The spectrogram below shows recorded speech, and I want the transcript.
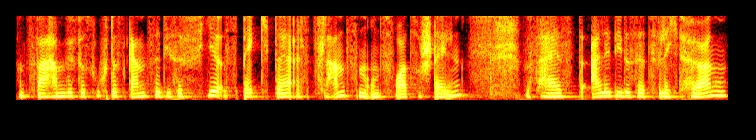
Und zwar haben wir versucht, das Ganze, diese vier Aspekte als Pflanzen uns vorzustellen. Das heißt, alle, die das jetzt vielleicht hören,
